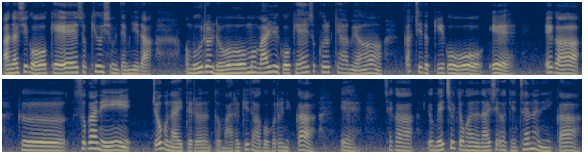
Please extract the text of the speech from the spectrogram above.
안 하시고 계속 키우시면 됩니다. 어, 물을 너무 말리고 계속 그렇게 하면 깍지도 끼고 예. 애가 그 수간이 좁은 아이들은 또 마르기도 하고 그러니까 예. 제가 요 며칠 동안은 날씨가 괜찮으니까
